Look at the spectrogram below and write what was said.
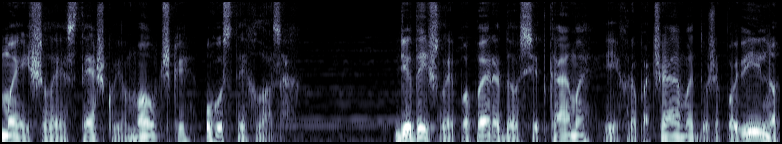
Ми йшли стежкою мовчки у густих лозах. Діди йшли попереду сітками і хропачами дуже повільно,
